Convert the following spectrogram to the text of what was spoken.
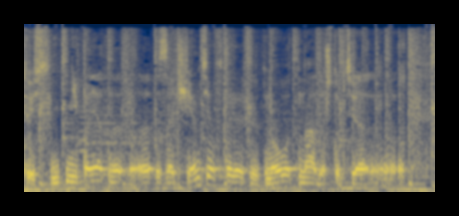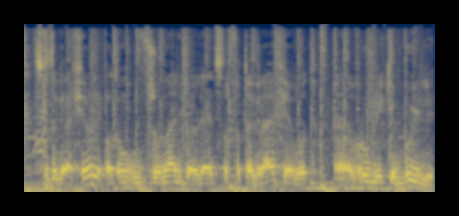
То есть непонятно, э, зачем тебя фотографируют, но вот надо, чтобы тебя э, сфотографировали. Потом в журнале появляется фотография вот э, в рубрике «Были».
